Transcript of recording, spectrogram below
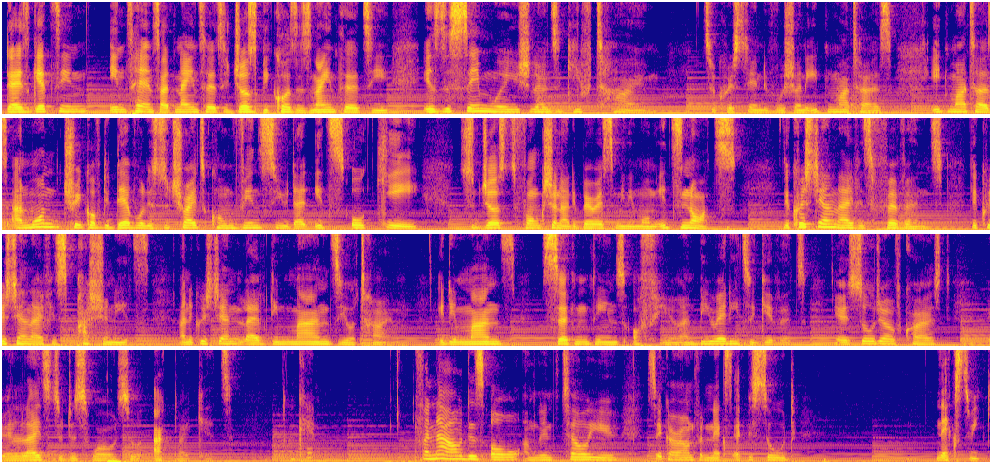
that is getting intense at 9:30 just because it's 9:30 is the same way you should learn to give time to Christian devotion. It matters. It matters. And one trick of the devil is to try to convince you that it's okay to just function at the barest minimum. It's not. The Christian life is fervent. The Christian life is passionate. And the Christian life demands your time. It demands certain things of you and be ready to give it. You're a soldier of Christ. You're a light to this world, so act like it. Okay? For now, this is all I'm going to tell you. Stick around for the next episode. next week.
